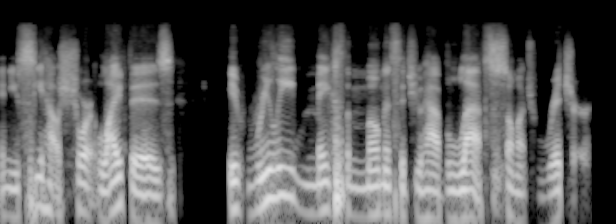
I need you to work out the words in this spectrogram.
and you see how short life is, it really makes the moments that you have left so much richer.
